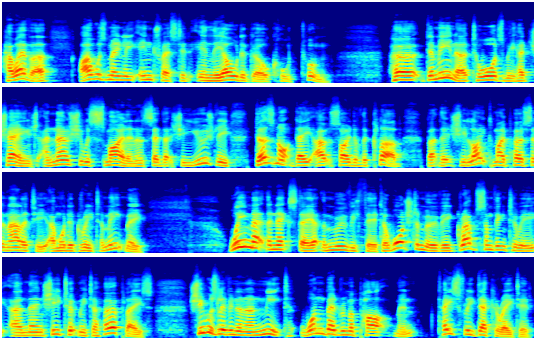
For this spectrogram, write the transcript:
However, I was mainly interested in the older girl called Tum. Her demeanour towards me had changed and now she was smiling and said that she usually does not date outside of the club but that she liked my personality and would agree to meet me. We met the next day at the movie theatre, watched a movie, grabbed something to eat, and then she took me to her place. She was living in a neat one bedroom apartment, tastefully decorated.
